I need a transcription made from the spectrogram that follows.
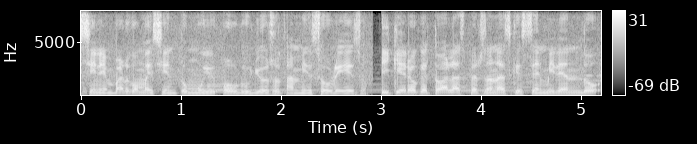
Sin embargo, me siento muy orgulloso también sobre eso. Y quiero que todas las personas que estén mirando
